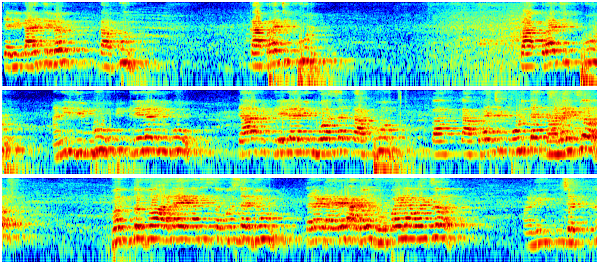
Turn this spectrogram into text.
त्यांनी काय केलं? कापूर कापराची फूड कापराची फूड आणि लिंबू पिकलेला लिंबू. त्या पिकलेल्या लिंबू असं कापून कापराची फूड त्यात घालायचं. भक्त जो आला एखादी समस्या घेऊन त्याला डायरेक्ट आडवं झोपायला लावायचं. आणि चक्क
